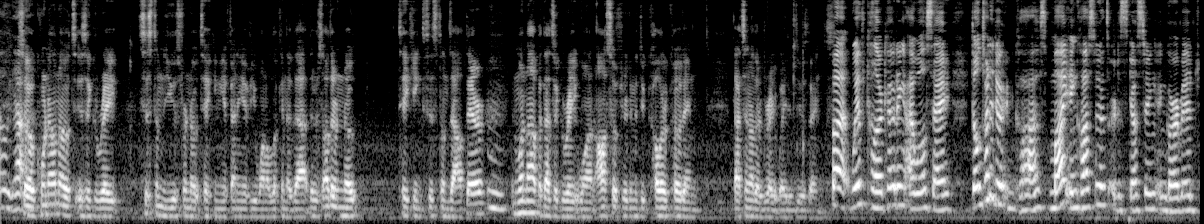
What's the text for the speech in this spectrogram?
Oh yeah. So Cornell Notes is a great system to use for note taking if any of you want to look into that. There's other note taking systems out there Mm. and whatnot, but that's a great one. Also, if you're going to do color coding, that's another great way to do things. But with color coding, I will say, don't try to do it in class. My in class notes are disgusting and garbage,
